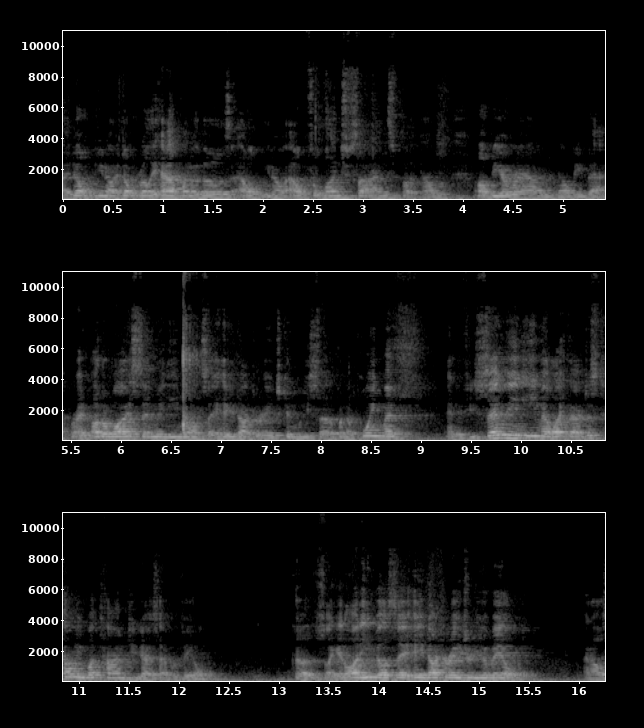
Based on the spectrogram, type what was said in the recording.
I don't, you know, I don't really have one of those out, you know, out for lunch signs, but I'll, I'll be around and I'll be back, right? Otherwise, send me an email and say, hey, Dr. H, can we set up an appointment? And if you send me an email like that, just tell me what time do you guys have available. Because I get a lot of emails say, hey, Dr. H, are you available? And I'll,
